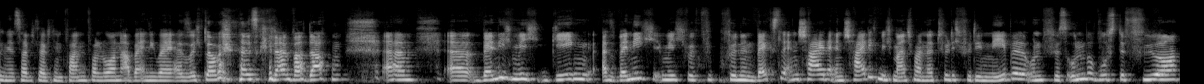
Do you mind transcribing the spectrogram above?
und jetzt habe ich gleich den Faden verloren, aber anyway, also ich glaube, es geht einfach darum, ähm, äh, wenn ich mich gegen, also wenn ich mich für, für einen Wechsel entscheide, entscheide ich mich manchmal natürlich für den Nebel und fürs Unbewusste für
